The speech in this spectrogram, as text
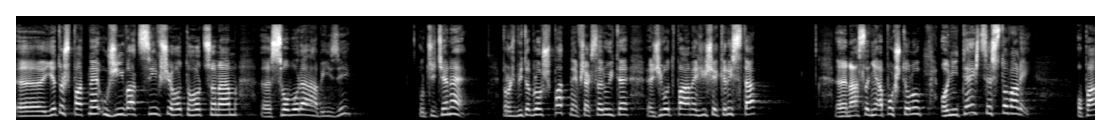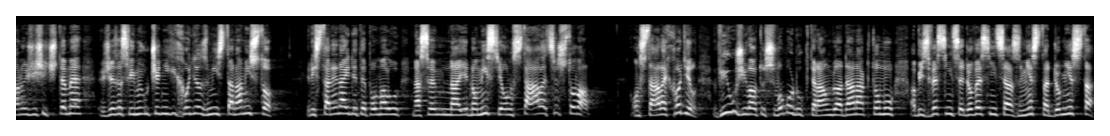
E, je to špatné užívat si všeho toho, co nám e, svoboda nabízí? Určitě ne. Proč by to bylo špatné? Však sledujte život Pána Ježíše Krista, následně apoštolu, oni též cestovali. O Pánu Ježíši čteme, že se svými učeníky chodil z místa na místo. Krista nenajdete pomalu na, svém, na jednom místě, on stále cestoval. On stále chodil, využíval tu svobodu, která mu byla dána k tomu, aby z vesnice do vesnice a z města do města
